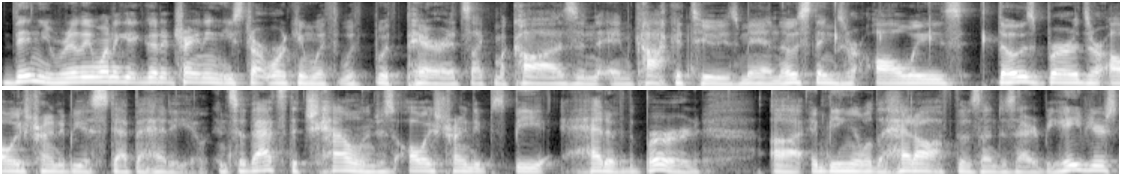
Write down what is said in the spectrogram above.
then you really want to get good at training, you start working with with with parrots like macaws and, and cockatoos. Man, those things are always those birds are always trying to be a step ahead of you. And so that's the challenge is always trying to be ahead of the bird uh, and being able to head off those undesired behaviors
